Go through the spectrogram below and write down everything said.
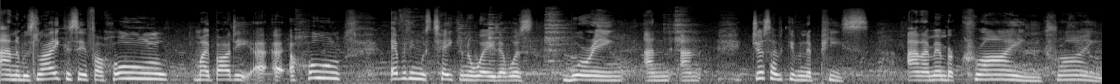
and it was like as if a whole my body a, a, whole everything was taken away that was worrying and and just I was given a peace and I remember crying crying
